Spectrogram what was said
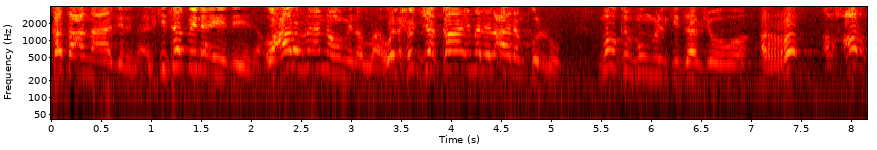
قطع معاذرنا الكتاب بين أيدينا وعرفنا أنه من الله والحجة قائمة للعالم كله. موقفهم من الكتاب شو هو؟ الرفض الحرب.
